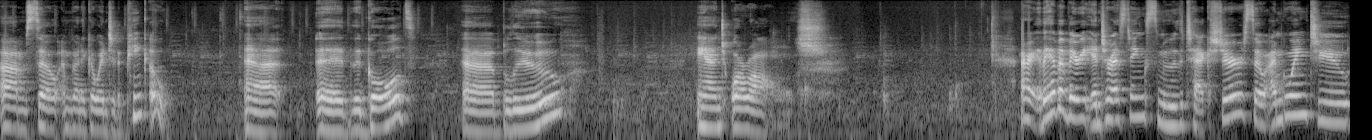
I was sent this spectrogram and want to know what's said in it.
Um, so I'm going to go into the pink. Oh, uh, uh, the gold, uh, blue, and orange. All right, they have a very interesting smooth texture. So I'm going to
